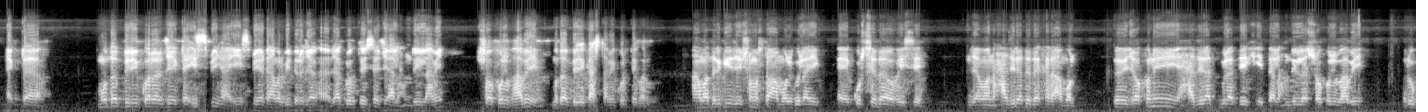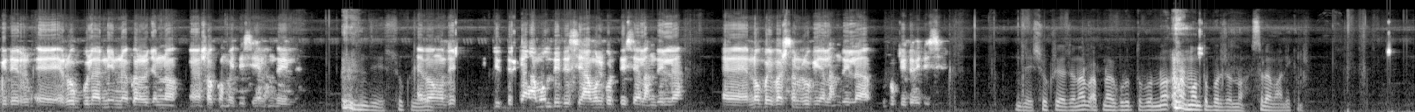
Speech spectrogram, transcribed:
একটা মোদাব্বিরি করার যে একটা স্পৃহা, এই স্পৃহাটা আমার ভিতরে জাগ্রত হয়েছে যে আলহামদুলিল্লাহ আমি সফলভাবে মোদাব্বিরের কাজটা আমি করতে পারব। আমাদেরকে যে সমস্ত আমলগুলা কোর্সে দেওয়া হয়েছে যেমন হাজিরাতে দেখার আমল। তো যখনই হাজিরাতগুলা দেখি তো আলহামদুলিল্লাহ সফলভাবে রোগীদের রোগগুলা নির্ণয় করার জন্য সক্ষম হইতেছি আলহামদুলিল্লাহ। এবং যে আমল দিতেছি আমল করতেছি আলহামদুলিল্লাহ নব্বই পার্সেন্ট রোগী আলহামদুলিল্লাহ উপকৃত হইতেছে। জি শুক্রিয়া জনাব আপনার গুরুত্বপূর্ণ মন্তব্যের জন্য। আসসালামু আলাইকুম।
